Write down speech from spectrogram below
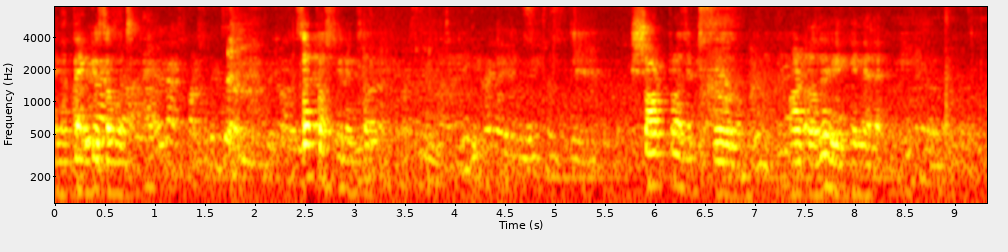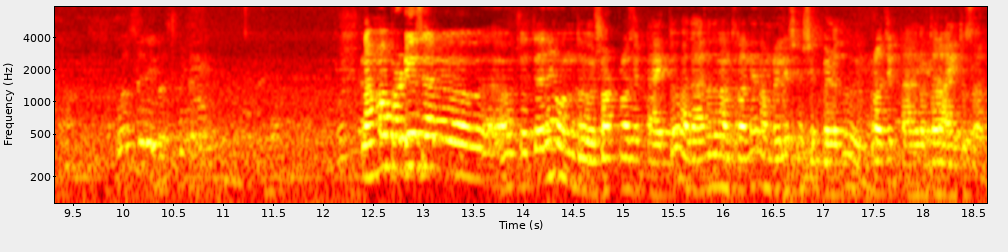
ಇನ್ನು thank you so much sir first film sir short projects ಮಾಡಿರೋದು ಹಿನ್ನೆಲೆ. ನಮ್ಮ ಪ್ರೊಡ್ಯೂಸರ್ ಜೊತೆನೆ ಒಂದು ಶಾರ್ಟ್ ಪ್ರಾಜೆಕ್ಟ್ ಆಯಿತು. ಅದಾದ ನಂತರನೇ ನಮ್ಮ ರಿಲೇಶನ್ಶಿಪ್ ಬೆಳೆದು ಪ್ರಾಜೆಕ್ಟ್ ಆದ ನಂತರ ಆಯಿತು ಸರ್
